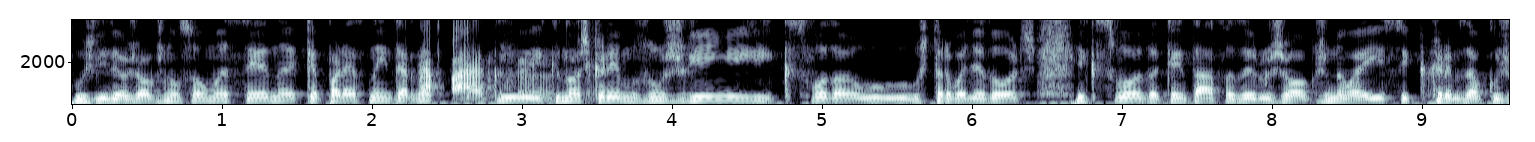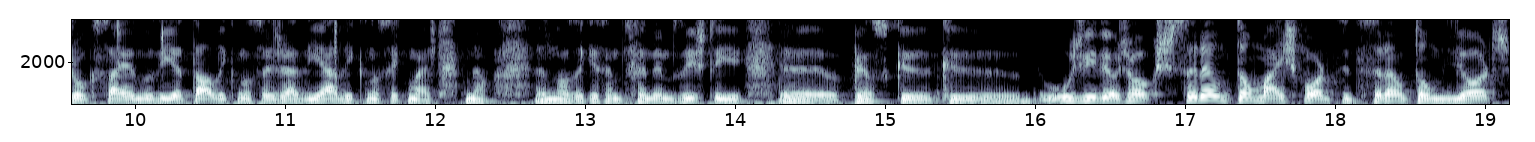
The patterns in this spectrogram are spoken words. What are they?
Os videojogos não são uma cena que aparece na internet ah, que, que, nós queremos um joguinho e que se foda os trabalhadores e que se foda quem está a fazer os jogos, não é isso e que queremos é que o jogo saia no dia tal e que não seja adiado e que não sei o que mais. Não, nós aqui sempre defendemos isto e penso que, que os videojogos serão tão mais fortes e serão tão melhores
